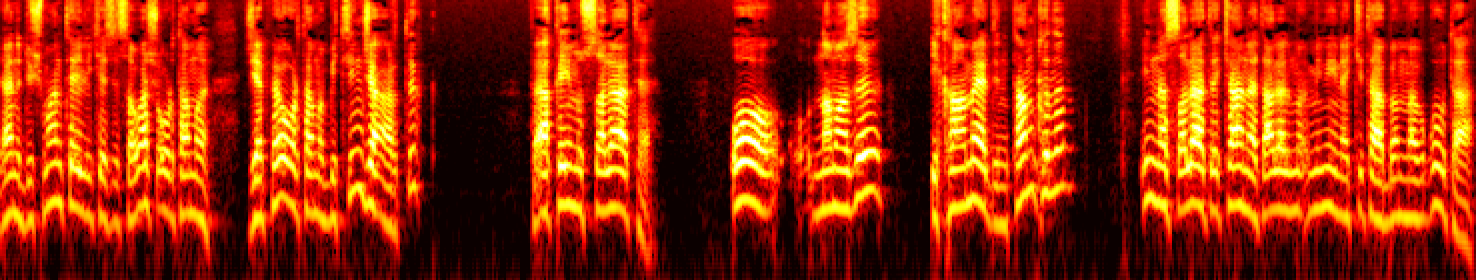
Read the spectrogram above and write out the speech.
yani düşman tehlikesi, savaş ortamı, cephe ortamı bitince artık fe salate. O namazı ikame edin, tam kılın. İnne salate kânet alel müminine kitaben mevkuta.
